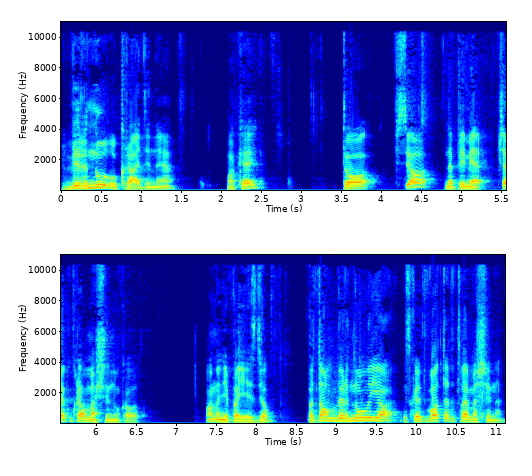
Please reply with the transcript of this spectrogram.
вернул украденное, окей, okay, то все, например, человек украл машину у кого-то, он на ней поездил, потом вернул ее и сказать, вот это твоя машина.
